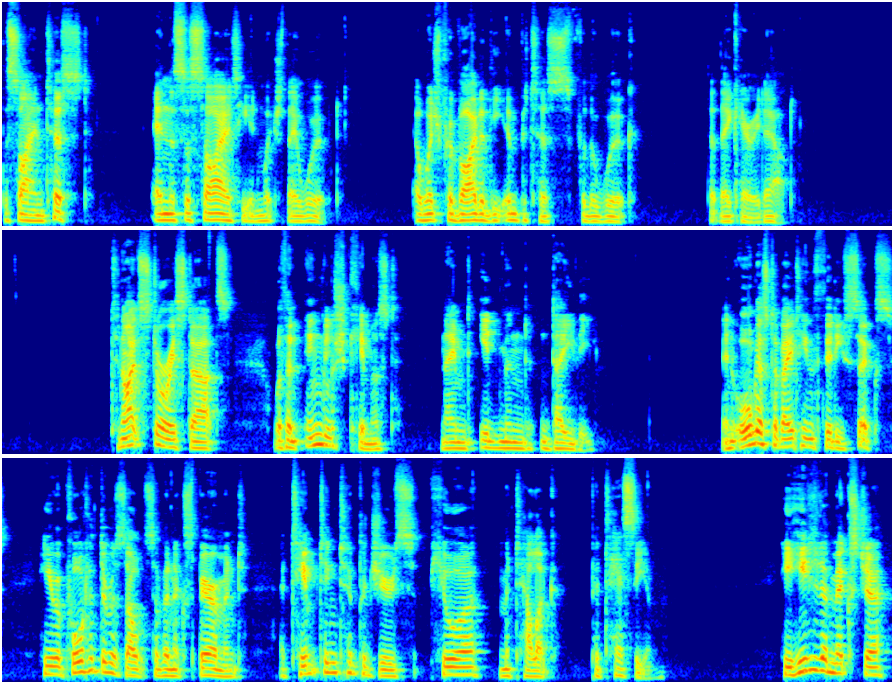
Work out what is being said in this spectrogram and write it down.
the scientist, and the society in which they worked, and which provided the impetus for the work that they carried out. Tonight's story starts with an English chemist named Edmund Davy. In August of 1836, he reported the results of an experiment attempting to produce pure metallic potassium. He heated a mixture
